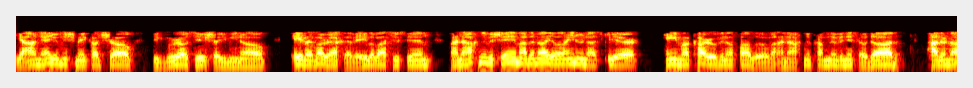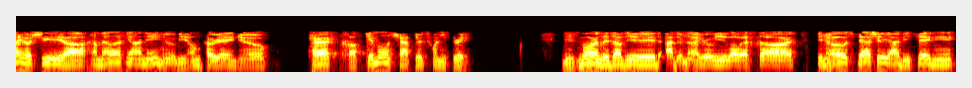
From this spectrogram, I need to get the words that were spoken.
Ya'aneyu mishmei kadsho. Bigburos yesha yimino. Ele varecha ve'ele. V'anachnu v'shem Adonai Eloheinu nazkir. Hema karu v'nafalu v'anachnu kamnu v'nisodad. Adonai Hoshia Hamelech Ya'anenu B'yom Kareinu. Perek Chaf Gimel, Chapter 23. Mizmor LeDavid Adonai Roi Lo Echtar. Bin'os Deshe Yabiteni.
